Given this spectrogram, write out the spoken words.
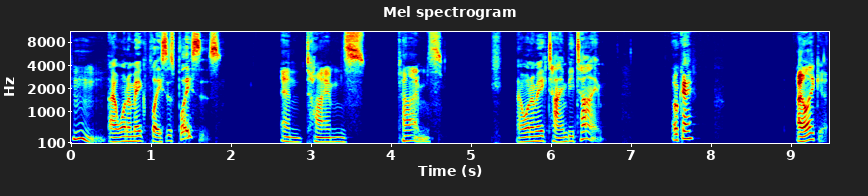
Hmm. I want to make places places. And times times. I want to make time be time. Okay. I like it.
